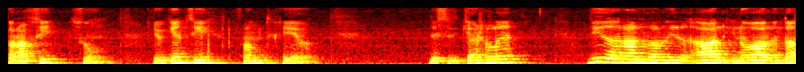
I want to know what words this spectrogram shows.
peroxisome you can see from here this is catalase these are all all involve in the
